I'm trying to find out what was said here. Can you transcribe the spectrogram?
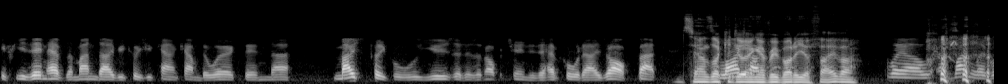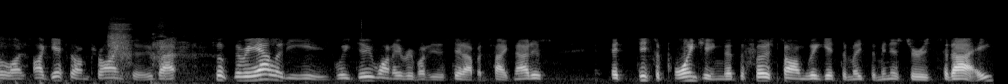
If you then have the Monday because you can't come to work, then uh, most people will use it as an opportunity to have four days off. But sounds like, like you're doing I, everybody a favour. Well, at one level, I, I guess I'm trying to. But look, the reality is we do want everybody to set up and take notice. It's disappointing that the first time we get to meet the minister is today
